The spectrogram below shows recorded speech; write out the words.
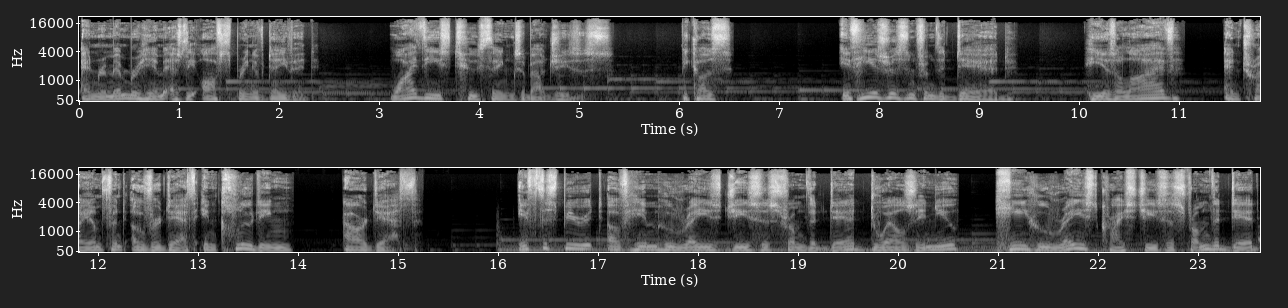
and remember him as the offspring of David. Why these two things about Jesus? Because if he is risen from the dead, he is alive and triumphant over death, including our death. If the spirit of him who raised Jesus from the dead dwells in you, he who raised Christ Jesus from the dead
